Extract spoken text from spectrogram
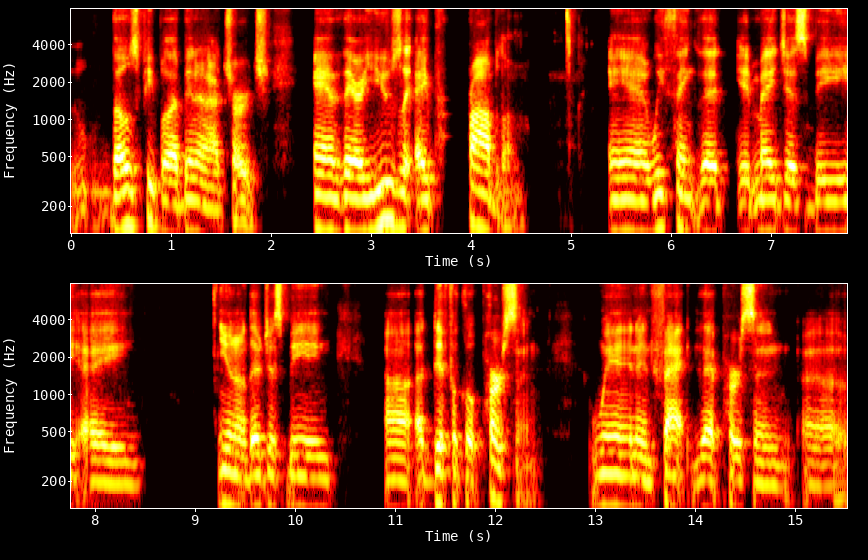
those people have been in our church and they're usually a problem. And we think that it may just be a, you know, they're just being uh, a difficult person when in fact that person uh,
